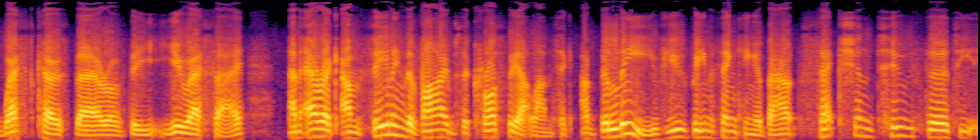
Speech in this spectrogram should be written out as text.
west coast there of the USA. And Eric, I'm feeling the vibes across the Atlantic. I believe you've been thinking about Section 230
